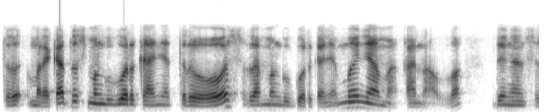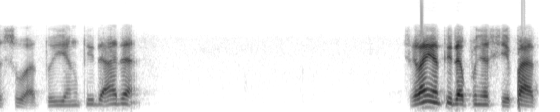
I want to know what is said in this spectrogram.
ter mereka terus menggugurkannya terus setelah menggugurkannya menyamakan Allah dengan sesuatu yang tidak ada. Sekarang yang tidak punya sifat,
